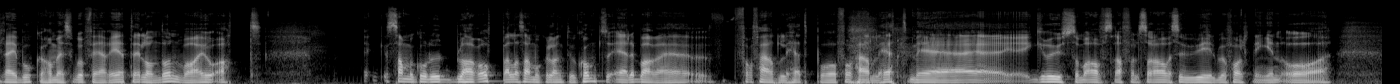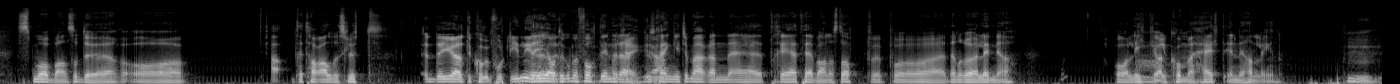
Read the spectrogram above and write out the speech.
grei bok å ha med seg på ferie til London, var jo at samme hvor du blar opp, eller samme hvor langt du har kommet, så er det bare forferdelighet på forferdelighet med grusomme avstraffelser av sivilbefolkningen og småbarn som dør, og ja, det tar aldri slutt. Det gjør at du kommer fort inn i det? Det gjør at du kommer fort inn i okay, det. Du ja. trenger ikke mer enn eh, tre T-banestopp på den røde linja og likevel komme helt inn i handlingen. Hmm.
